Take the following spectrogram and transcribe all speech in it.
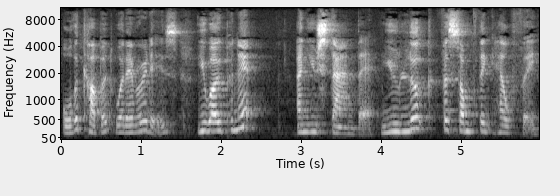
or the cupboard, whatever it is, you open it and you stand there. You look for something healthy.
